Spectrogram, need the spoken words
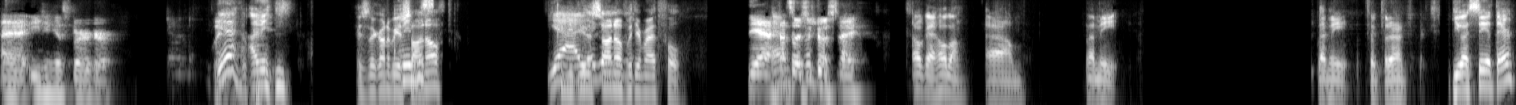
uh, eating his burger. with- Yeah, I mean, Is there gonna be I a mean, sign this- off? Yeah. Can you do I- the I sign get- off with your mouth full? Yeah, Um, that's what I was just going to say. Okay, hold on. Um, let me, let me flip it around. You guys see it there?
